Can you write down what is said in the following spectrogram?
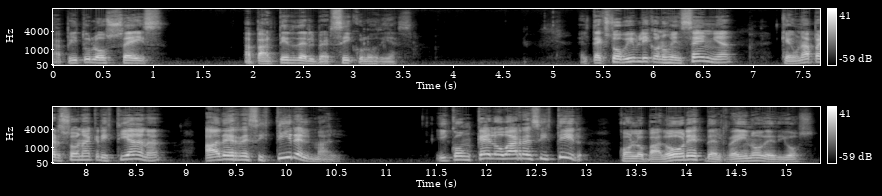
capítulo 6, a partir del versículo 10. El texto bíblico nos enseña que una persona cristiana ha de resistir el mal. ¿Y con qué lo va a resistir? Con los valores del reino de Dios,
